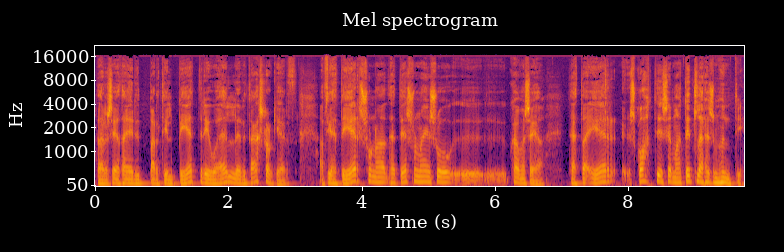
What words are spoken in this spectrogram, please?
Það er að segja að það er bara til betri og eðleri dagskrárgerð af því þetta er svona, þetta er svona eins og, uh, hvað maður segja, þetta er skottið sem að dillar þessum hundi.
